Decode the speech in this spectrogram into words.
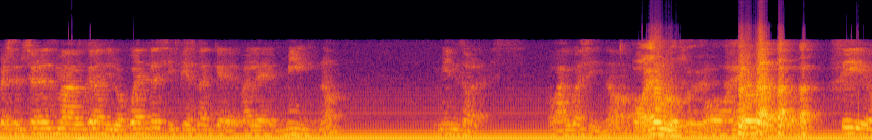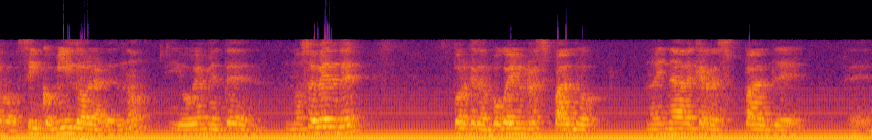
percepciones más grandilocuentes y piensan que vale mil, ¿no? Mil dólares, o algo así, ¿no? O euros, güey. O euros, o- sí, o cinco mil dólares, ¿no? Y obviamente no se vende porque tampoco hay un respaldo, no hay nada que respalde eh,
